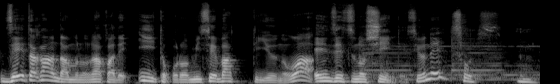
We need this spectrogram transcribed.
ゼータガンダムの中でいいところ見せ場っていうのは演説のシーンですよね。そうです、うん、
